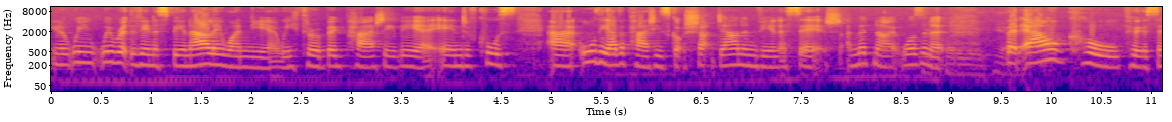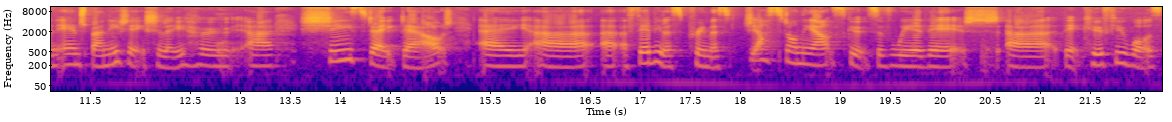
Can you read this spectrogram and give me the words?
you know we, we were at the Venice Biennale one year. We threw a big party there. And of course uh, all the other parties got shut down in Venice at midnight wasn't it? But our cool person Ange Barnett actually who uh, she staked out a, uh, a fabulous premise just on the outskirts of where that, uh, that curfew was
